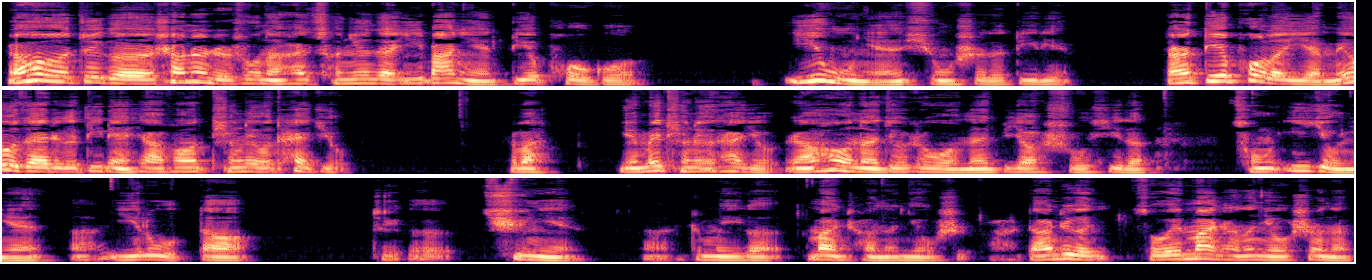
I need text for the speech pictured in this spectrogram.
然后这个上证指数呢，还曾经在一八年跌破过一五年熊市的低点，当然跌破了也没有在这个低点下方停留太久，是吧？也没停留太久。然后呢，就是我们比较熟悉的，从一九年啊一路到这个去年啊这么一个漫长的牛市啊。当然，这个所谓漫长的牛市呢，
